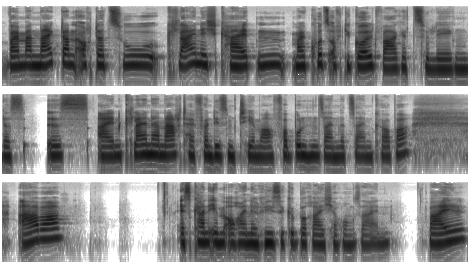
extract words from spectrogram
weil man neigt dann auch dazu, Kleinigkeiten mal kurz auf die Goldwaage zu legen. Das ist ein kleiner Nachteil von diesem Thema, verbunden sein mit seinem Körper. Aber es kann eben auch eine riesige Bereicherung sein, weil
